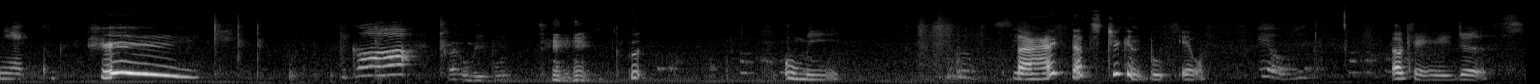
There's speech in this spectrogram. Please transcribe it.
Nyek. Sheesh. Chico. Ay, umipot. Umi. The heck? That's chicken poop. Ew. Ew. Okay, just.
